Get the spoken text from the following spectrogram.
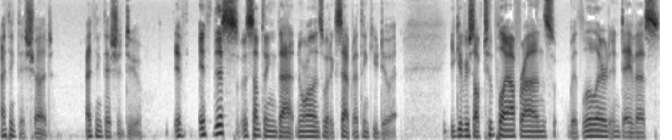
I think they should. I think they should do. If if this was something that New Orleans would accept, I think you do it. You give yourself two playoff runs with Lillard and Davis.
